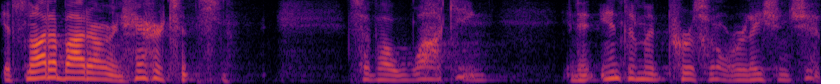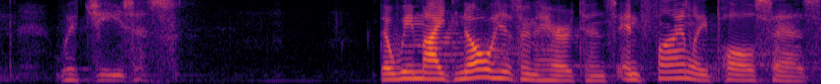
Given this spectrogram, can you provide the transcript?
It's not about our inheritance, it's about walking in an intimate personal relationship with Jesus. That we might know his inheritance, and finally, Paul says,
